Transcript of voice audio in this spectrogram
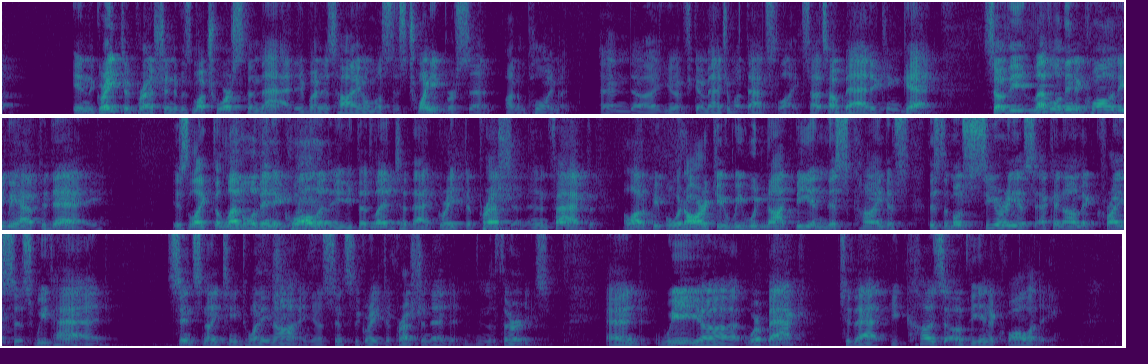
in the Great Depression, it was much worse than that. It went as high almost as 20% unemployment. And uh, you know, if you can imagine what that's like. So that's how bad it can get. So the level of inequality we have today is like the level of inequality that led to that Great Depression. And in fact, a lot of people would argue we would not be in this kind of, this is the most serious economic crisis we've had since 1929, you know, since the Great Depression ended in the 30s. And we, uh, we're back to that because of the inequality.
